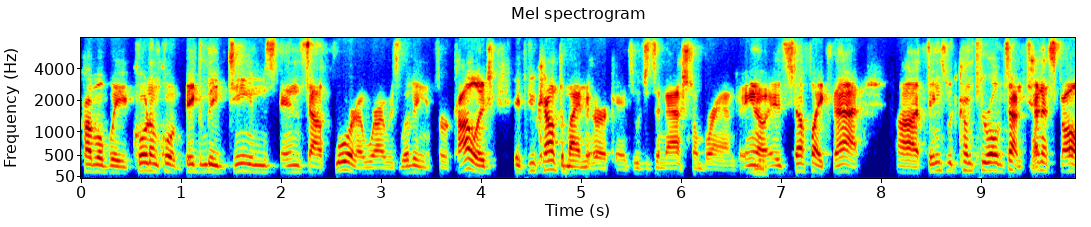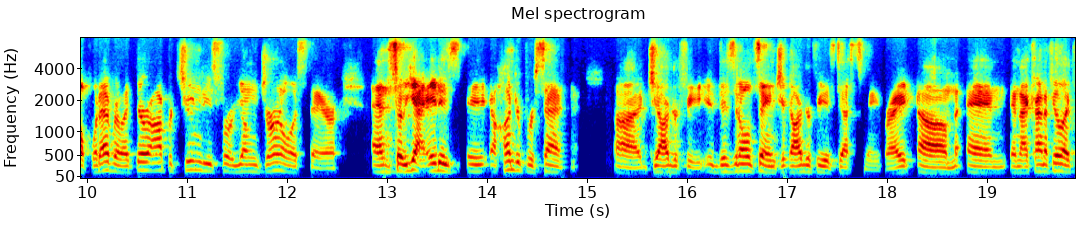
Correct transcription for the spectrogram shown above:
probably quote unquote big league teams in South Florida where I was living for college. If you count the Miami Hurricanes, which is a national brand, you know, it's stuff like that. Uh, things would come through all the time, tennis, golf, whatever. Like there are opportunities for a young journalist there, and so yeah, it is a hundred percent uh, geography. There's an old saying, geography is destiny, right? Um, and and I kind of feel like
